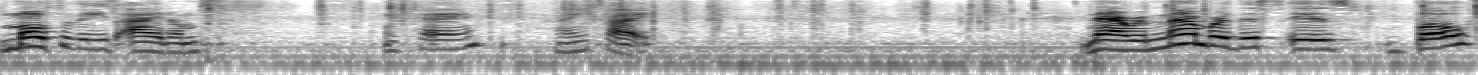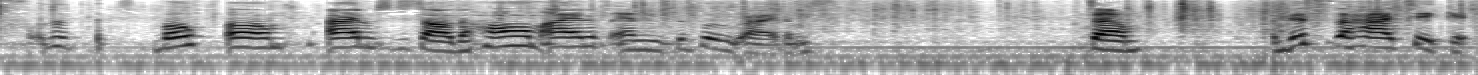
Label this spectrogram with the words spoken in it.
most of these items. Okay, hang tight. Now remember, this is both the, both um, items you saw, the home items and the food items. So this is a high ticket.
